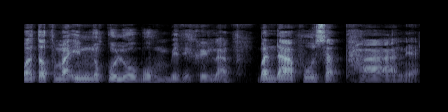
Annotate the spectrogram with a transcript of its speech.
วะตัตมาอินนุกุลูบุฮุมบิดิคริลละบรรดาผู้ศรัทธาเนี่ย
